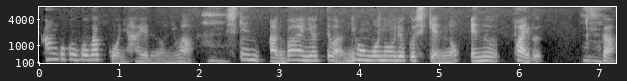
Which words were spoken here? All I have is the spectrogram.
韓国語学校に入るのにはうん試験あの場合によっては日本語能力試験の N5 うんが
